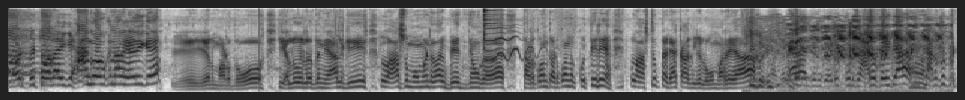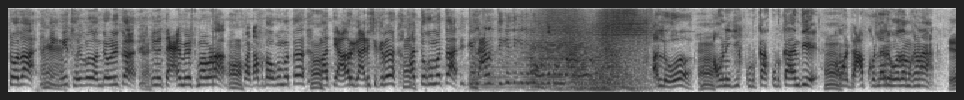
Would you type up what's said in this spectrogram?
ನೋಡಿ ಬಿಟ್ಟು ಹೋದ ಈಗ ಹ್ಯಾಂಗ ಹೋಗ್ಬೇಕು ನಾನು ಹೇಳಿಗೆ? ಏ ಏನು ಮಾಡೋದು? ಎಲ್ಲೂ ಇಲ್ಲದ ನ್ಯಾಲ್ಗಿ ಲಾಸ್ಟ್ ಮೂಮೆಂಟ್ದಾಗ ಬೇದ್ ನಮ್ಗ. ತಡ್ಕೊಂಡ್ ತಡ್ಕೊಂಡ್ ಕೂತೀನಿ. ಲಾಸ್ಟ್ ತಡ್ಯಾಕ ಆಗ್ಲಿಲ್ಲ ಮರೆಯ. ನಿನ್ ಜೋಡಿ ಕುಡ್ ನಾನು ಬೈದ. ನನಗೂ ಬಿಟ್ಟು ಹೋದ. ಈಗ ನೀ ತೊಯ್ಬೋದು ಒಂದೇ ಉಳಿತ. ಇನ್ನು ಟೈಮ್ ವೇಸ್ಟ್ ಮಾಡ್ಬೇಡ. ಪಟಾಪಟ ಹೋಗು ಮತ್ತ ಮತ್ತೆ ಯಾರ ಗಾಡಿ ಸಿಕ್ಕ್ರ ಹತ್ ತಗೋ ಮತ್ತ ಇಲ್ಲ ನಾನು ತಿಗಿ ದಿಗಿ ದಿಗಿ ಹೊಡ್ಕೊ ತಗೊಂಡ್ ಅಲ್ಲೋ ಅವನಿಗೆ ಕುಡ್ಕ ಕುಡ್ಕ ಅಂದಿ. ಅವ ಡ್ರಾಪ್ ಕೊಡ್ಲಾರಿ ಹೋದ ಮಗಣ ಏ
